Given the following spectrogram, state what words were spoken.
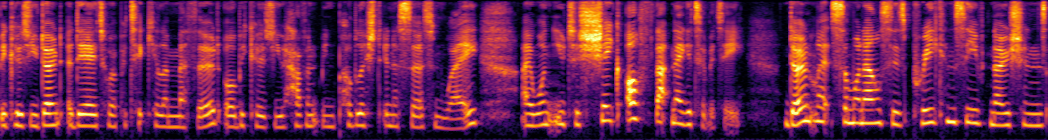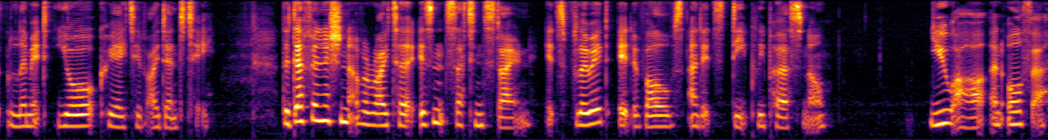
because you don't adhere to a particular method or because you haven't been published in a certain way, I want you to shake off that negativity. Don't let someone else's preconceived notions limit your creative identity. The definition of a writer isn't set in stone, it's fluid, it evolves, and it's deeply personal. You are an author.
